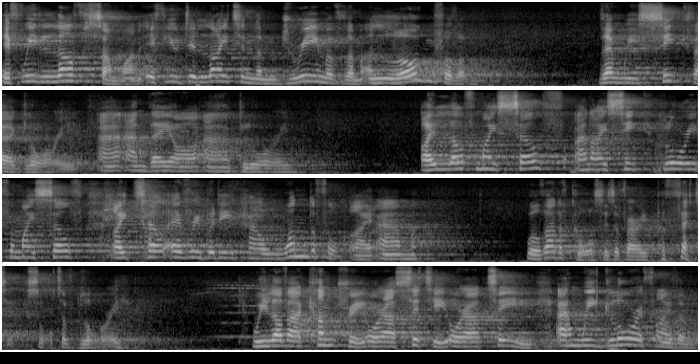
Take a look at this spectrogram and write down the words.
If we love someone, if you delight in them, dream of them, and long for them, then we seek their glory, and they are our glory. I love myself and I seek glory for myself. I tell everybody how wonderful I am. Well, that, of course, is a very pathetic sort of glory. We love our country or our city or our team and we glorify them.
